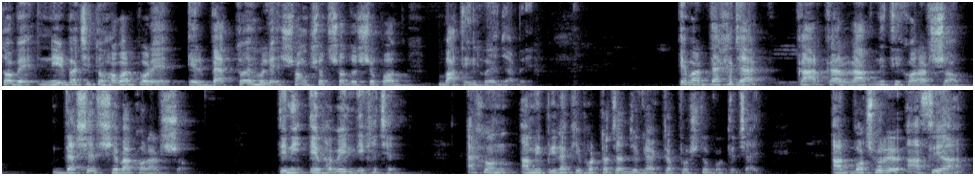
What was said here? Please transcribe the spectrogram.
তবে নির্বাচিত হবার পরে এর ব্যত্যয় হলে সংসদ সদস্য পদ বাতিল হয়ে যাবে। এবার দেখা যাক কার কার রাজনীতি করার শখ, দেশের সেবা করার শখ। তিনি এভাবেই লিখেছেন। এখন আমি পিনাকি ভট্টাচার্যকে একটা প্রশ্ন করতে চাই। আট বছরের আসিয়া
